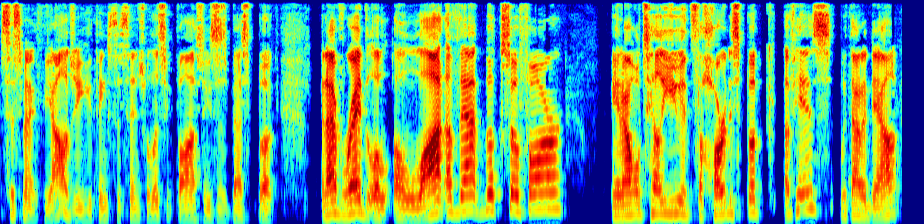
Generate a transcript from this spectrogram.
systematic theology. He thinks the sensualistic philosophy is his best book, and I've read a, a lot of that book so far, and I will tell you it's the hardest book of his, without a doubt.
